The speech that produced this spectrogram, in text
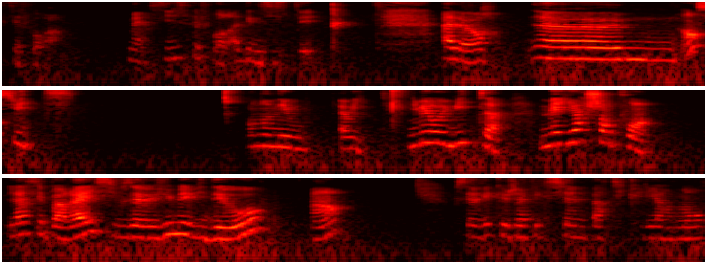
Sephora. Merci Sephora d'exister. Alors, euh, ensuite, on en est où? Ah oui, numéro 8, meilleur shampoing. Là, c'est pareil, si vous avez vu mes vidéos, hein, vous savez que j'affectionne particulièrement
